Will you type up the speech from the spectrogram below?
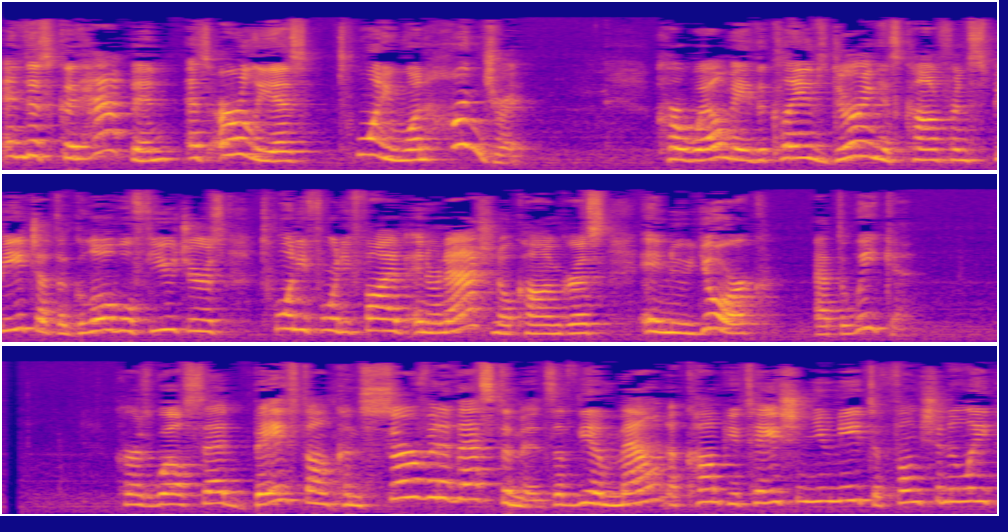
and this could happen as early as 2100. Kurzweil made the claims during his conference speech at the Global Futures 2045 International Congress in New York at the weekend. Kurzweil said, based on conservative estimates of the amount of computation you need to functionally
